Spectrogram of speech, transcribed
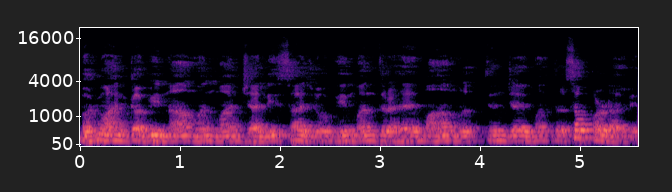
भगवान का भी नाम, हनुमान चालीसा, जो भी मंत्र है, महामृत्युंजय मंत्र, सब पढ़ डाले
